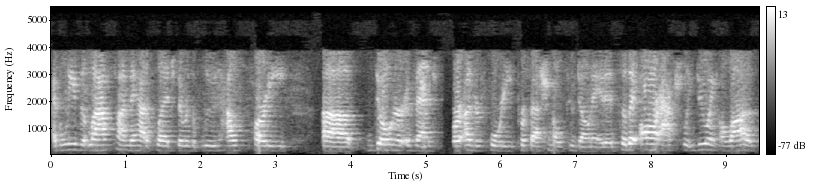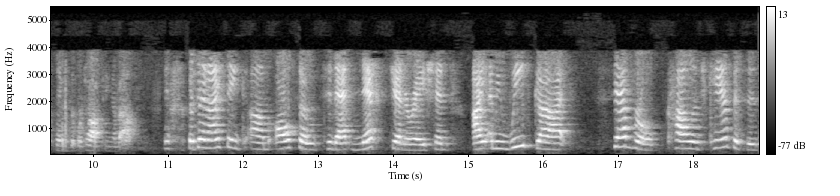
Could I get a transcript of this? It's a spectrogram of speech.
I believe that last time they had a pledge, there was a Blues House Party uh, donor event for under 40 professionals who donated. So they are actually doing a lot of things that we're talking about. But then I think um, also to that next generation, I, I mean, we've got several college campuses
